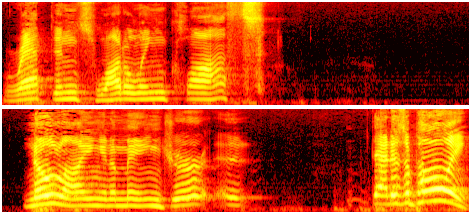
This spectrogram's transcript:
wrapped in swaddling cloths. No lying in a manger. Uh, that is appalling.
